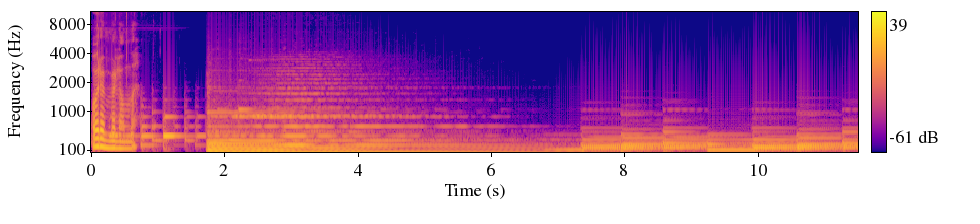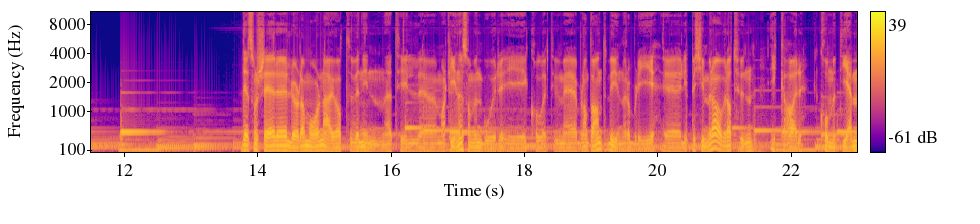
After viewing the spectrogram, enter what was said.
og rømmer landet. Det som skjer lørdag morgen er jo at venninnene til eh, Martine, som hun bor i kollektiv med bl.a., begynner å bli eh, litt bekymra over at hun ikke har kommet hjem.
